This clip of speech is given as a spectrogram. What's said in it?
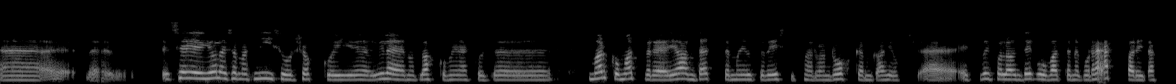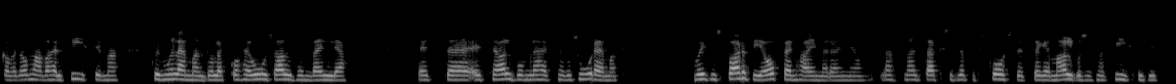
äh, see ei ole samas nii suur šokk kui äh, ülejäänud lahkuminekud. Äh, Marko Matvere ja Jaan Tätte mõjutab Eestit, ma arvan, rohkem kahjuks, äh, et võib-olla on tegu, vaata nagu räpparid hakkavad omavahel piifima, kui mõlemal tuleb kohe uus album välja. et, et see album läheks nagu suuremaks või siis Barbi ja Oppenheimer on ju, noh, nad hakkasid lõpuks koostööd tegema, alguses nad piifisid.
